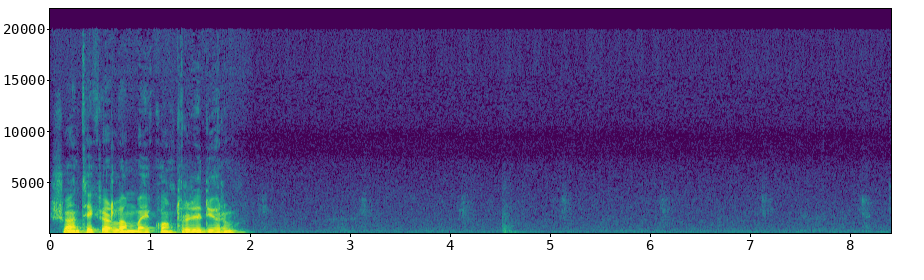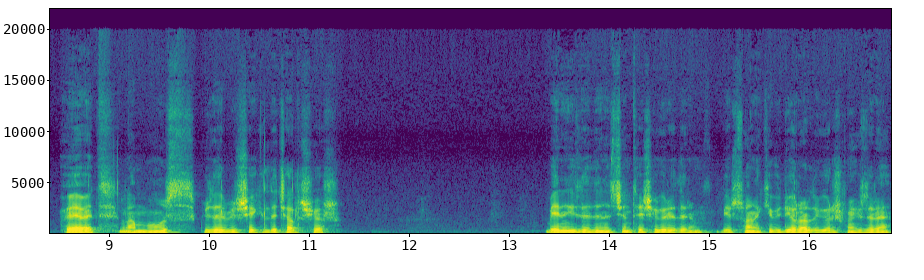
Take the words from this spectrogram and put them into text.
Şu an tekrar lambayı kontrol ediyorum. Ve evet lambamız güzel bir şekilde çalışıyor. Beni izlediğiniz için teşekkür ederim. Bir sonraki videolarda görüşmek üzere.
